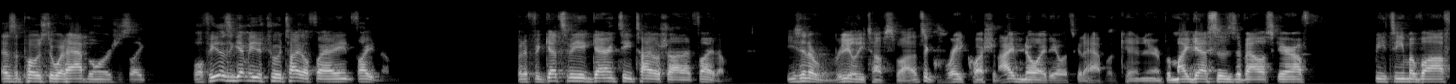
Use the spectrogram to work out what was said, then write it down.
as opposed to what happened, where it's just like, well, if he doesn't get me to a title fight, I ain't fighting him. But if it gets me a guaranteed title shot, I'd fight him. He's in a really tough spot. That's a great question. I have no idea what's going to happen with Cannonier, but my guess is if Askarov beats Imavov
